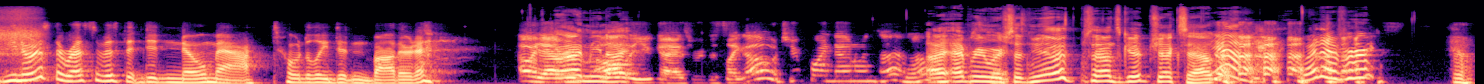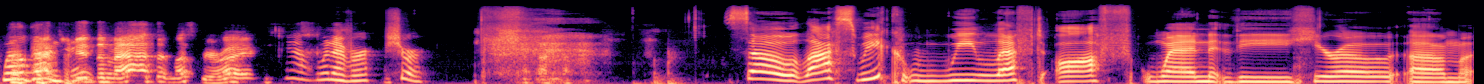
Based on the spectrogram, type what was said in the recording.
You notice the rest of us that didn't know math totally didn't bother to. Oh yeah, I I mean, all I- of you guys were just like, oh, 2.91 times. Oh, I, I pretty much yeah, that sounds good. Checks out. Yeah. Whatever. Well done. you did the math. It must be right. Yeah, whatever. Sure. So last week we left off when the hero, um,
